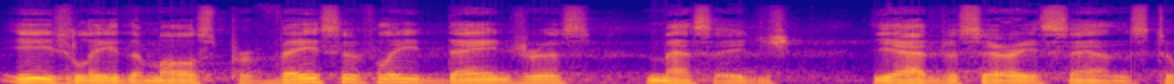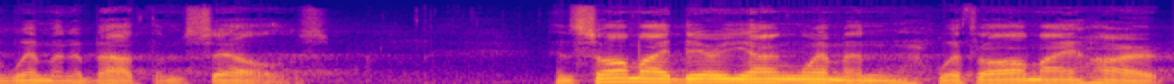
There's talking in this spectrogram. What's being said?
Easily the most pervasively dangerous message the adversary sends to women about themselves. And so, my dear young women, with all my heart,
